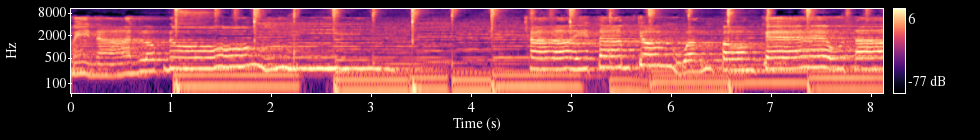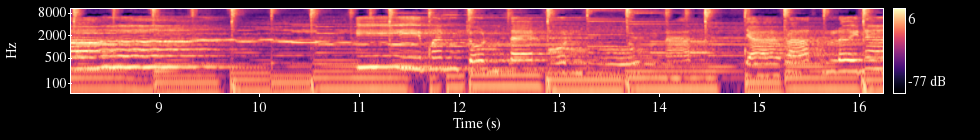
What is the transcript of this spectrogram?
ไม่นานหรอกน้อง ชายตามจ้องหวังปองแก้วตาที่มันจนแต่ทนทุกหนัก อย่ารักเลยนะ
